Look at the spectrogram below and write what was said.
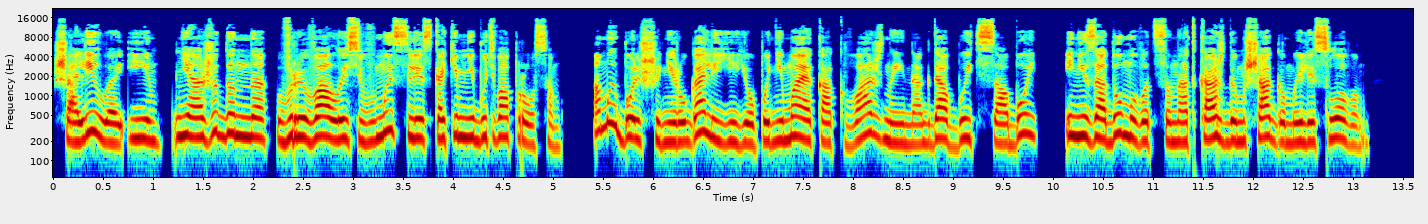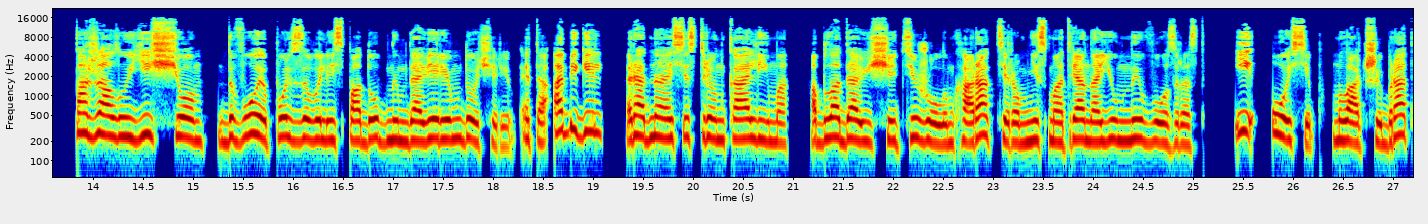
шалила и неожиданно врывалась в мысли с каким-нибудь вопросом. А мы больше не ругали ее, понимая, как важно иногда быть собой и не задумываться над каждым шагом или словом. Пожалуй, еще двое пользовались подобным доверием дочери. Это Абигель, родная сестренка Алима, обладающая тяжелым характером, несмотря на юный возраст, и Осип, младший брат,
